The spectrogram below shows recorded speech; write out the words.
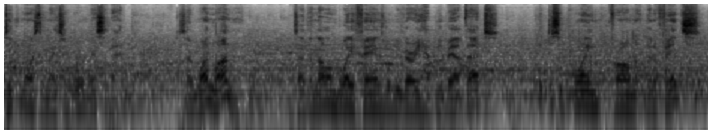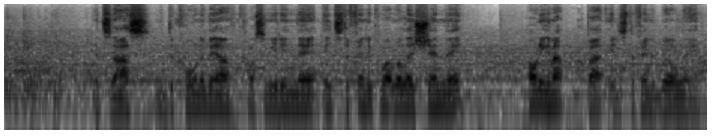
Dick Meister makes a real mess of that. So 1 1. So the Nhulunbuy fans will be very happy about that. A bit disappointing from the defence. It's us with the corner now, crossing it in there. It's defended quite well. There's Shen there, holding it up, but it's defended well there.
